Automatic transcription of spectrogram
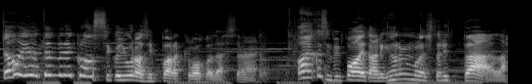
Tää on ihan tämmönen klassikko Jurassic Park logo tässä näin aikaisempi paita ainakin, harmi mulla sitä nyt päällä.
